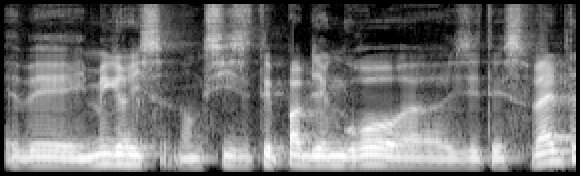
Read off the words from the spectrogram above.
eh ben, ils maigrissent. Donc s'ils n'étaient pas bien gros, euh, ils étaient sveltes.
